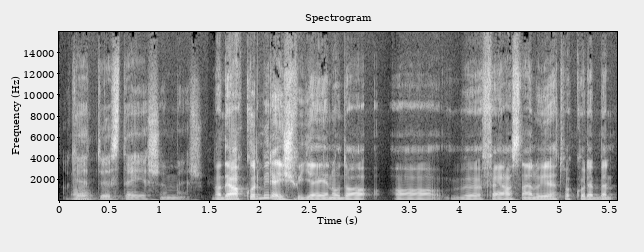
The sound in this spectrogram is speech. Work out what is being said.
A Aha. kettő, ez teljesen más. Na de akkor mire is figyeljen oda a felhasználó, illetve akkor ebben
